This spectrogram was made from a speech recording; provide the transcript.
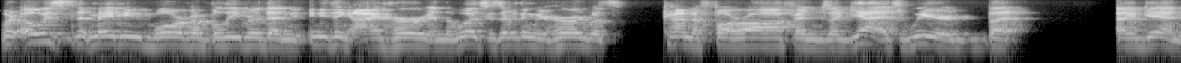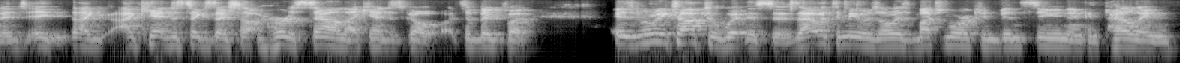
What always made me more of a believer than anything I heard in the woods, because everything we heard was kind of far off, and it's like, yeah, it's weird, but again, it, like I can't just say because I saw, heard a sound, I can't just go, it's a Bigfoot is when we talk to witnesses. That to me was always much more convincing and compelling.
